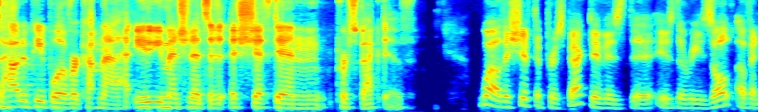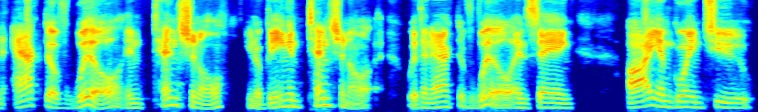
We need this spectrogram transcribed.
So, how do people overcome that? You, you mentioned it's a, a shift in perspective. Well, the shift of perspective is the is the result of an act of will, intentional. You know, being intentional with an act of will and saying, "I am going to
